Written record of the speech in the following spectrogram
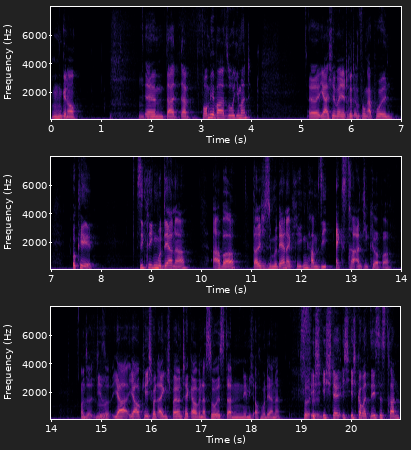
Mhm, genau. Mhm. Ähm, da, da vor mir war so jemand, äh, ja, ich will meine Drittimpfung abholen. Okay, sie kriegen Moderna, aber dadurch, dass sie Moderna kriegen, haben sie extra Antikörper. Und mhm. die so, ja, ja, okay, ich wollte eigentlich BioNTech, aber wenn das so ist, dann nehme ich auch Moderna. So, Schön. ich, ich, ich, ich komme als nächstes dran.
